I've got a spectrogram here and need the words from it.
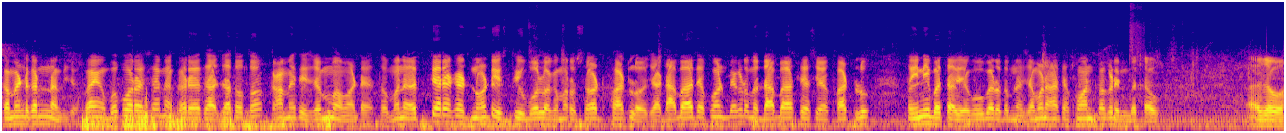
કમેન્ટ કરી નાખજો. ભાઈ, હું બપોરે છે ને ઘરે જતો હતો કામેથી જમવા માટે. તો મને અત્યારે ઠેઠ નોટિસ થયું, બોલો કે મારો શર્ટ ફાટલો છે. આ ડાબા હાથે ફોન પકડો તો ડાબા હાથે છે ફાટલું. તો એની બતાવી શકું ઉભેરો તમને જમણા હાથે ફોન પકડીને બતાવું. આ જુઓ.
